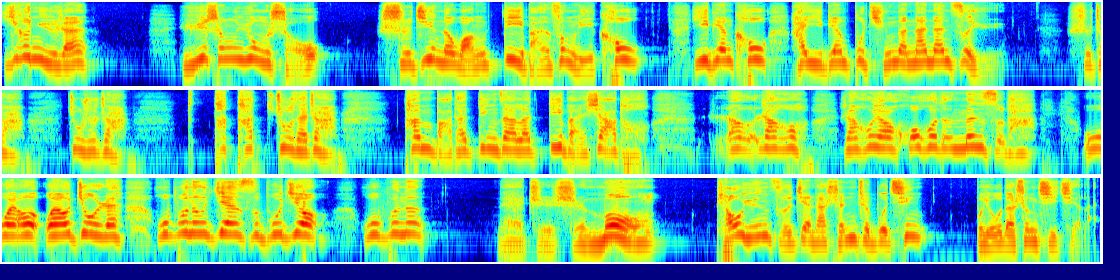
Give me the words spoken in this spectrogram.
一个女人。余生用手使劲的往地板缝里抠，一边抠还一边不停的喃喃自语：“是这儿，就是这儿，他他就在这儿。他们把他钉在了地板下头。”然后，然后，然后要活活的闷死他！我要，我要救人！我不能见死不救！我不能！那只是梦。朴云子见他神志不清，不由得生气起来，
